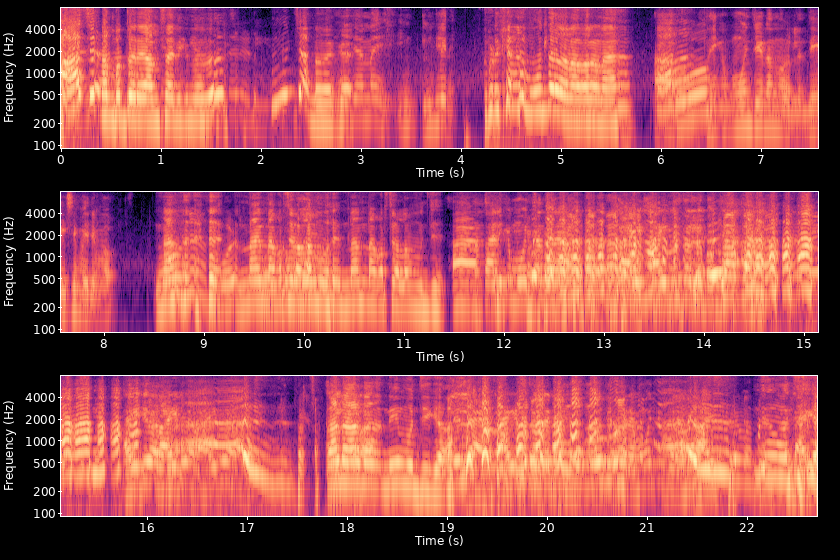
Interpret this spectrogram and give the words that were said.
ഭാഷയാണ് അമ്പത്തൂരെ സംസാരിക്കുന്നത്? മൂഞ്ചാണതൊക്കെ മൂഞ്ചാണോ പറയണേ? മൂഞ്ചിടുന്നു മൂഞ്ചിടുന്നില്ല ദേഷ്യം വരുമ്പോ. കുറച്ച് വെള്ളം എന്നാ എന്നാ കുറച്ച് വെള്ളം മൂഞ്ച്. ആ തനിക്ക് മൂഞ്ചാൻ നീ മൂഞ്ചിക്ക. നീ മൂഞ്ചിക്ക.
